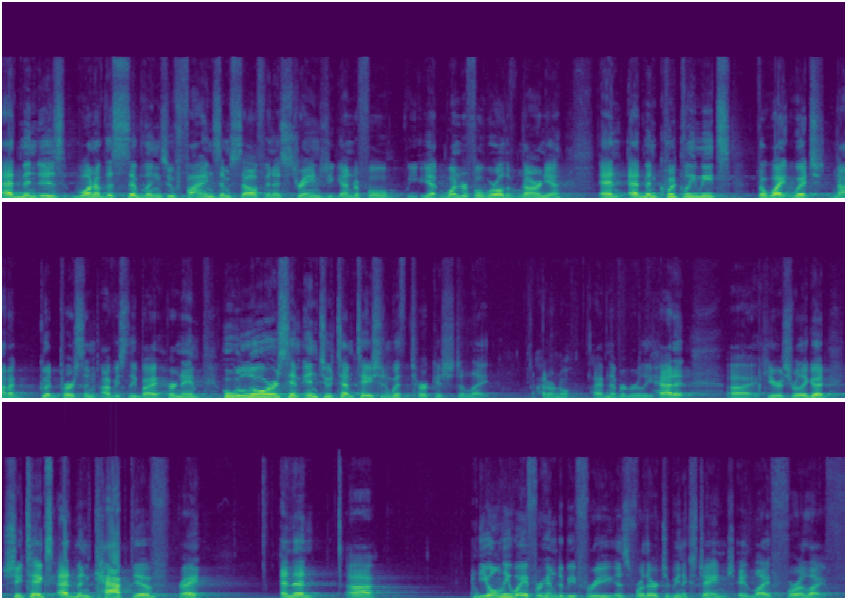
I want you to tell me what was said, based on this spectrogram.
Edmund is one of the siblings who finds himself in a strange, wonderful, yet wonderful world of Narnia. And Edmund quickly meets the White Witch, not a good person, obviously by her name, who lures him into temptation with Turkish delight. I don't know. I've never really had it. Uh, here it's really good. She takes Edmund captive, right? And then uh, the only way for him to be free is for there to be an exchange a life for a life.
